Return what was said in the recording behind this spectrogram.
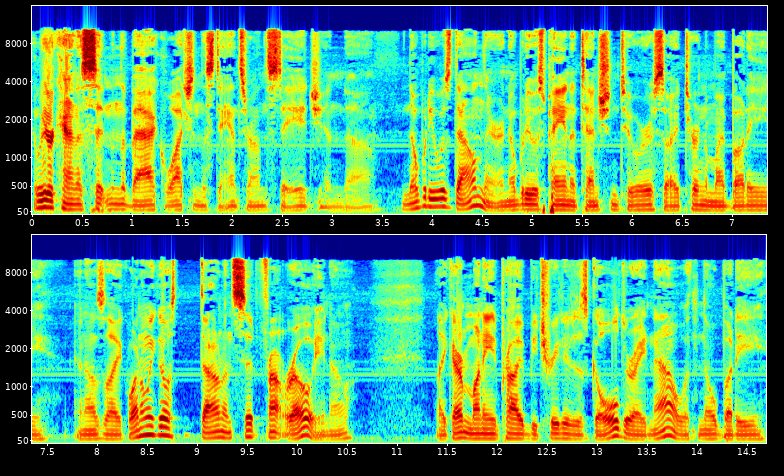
and we were kind of sitting in the back watching this dancer on stage, and uh, nobody was down there. Nobody was paying attention to her. So I turned to my buddy and I was like, "Why don't we go down and sit front row?" You know, like our money would probably be treated as gold right now with nobody,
